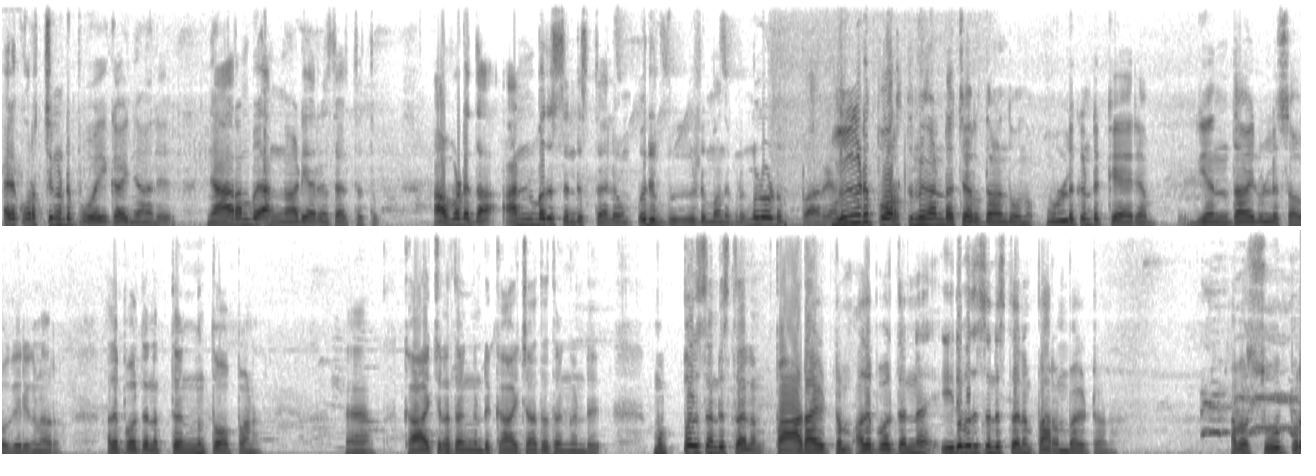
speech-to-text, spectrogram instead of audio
അതിൽ കുറച്ചിങ്ങോട്ട് പോയി കഴിഞ്ഞാൽ ഞാറമ്പ് അങ്ങാടി പറയുന്ന സ്ഥലത്തെത്തും. അവിടെ ഇതാ അൻപത് സെന്റ് സ്ഥലവും ഒരു വീടും വന്നിട്ടുണ്ട്. നിങ്ങളോട് പറയാം. വീട് പുറത്തുനിന്ന് കണ്ടാൽ ചെറുതാണെന്ന് തോന്നും. ഉള്ളിൽ കണ്ട് കയറാം എന്തായാലും ഉള്ള സൗകര്യങ്ങളാണ്. അതേപോലെ തന്നെ തെങ്ങും തോപ്പാണ്. കായ്ച്ചണ തെങ്ങുണ്ട് കാഴ്ചാത്ത തെങ്ങുണ്ട്. മുപ്പത് സെന്റ് സ്ഥലം പാടായിട്ടും അതുപോലെ തന്നെ ഇരുപത് സെന്റ് സ്ഥലം പറമ്പായിട്ടാണ്. അപ്പോൾ സൂപ്പർ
